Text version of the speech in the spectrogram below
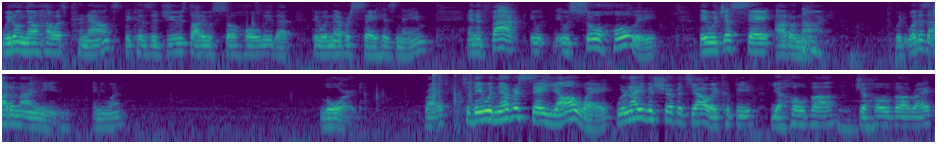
We don't know how it's pronounced because the Jews thought it was so holy that they would never say His name. And in fact, it, it was so holy they would just say Adonai. What, what does Adonai mean? Anyone? Lord, right? So they would never say Yahweh. We're not even sure if it's Yahweh. It could be Jehovah, Jehovah, right?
